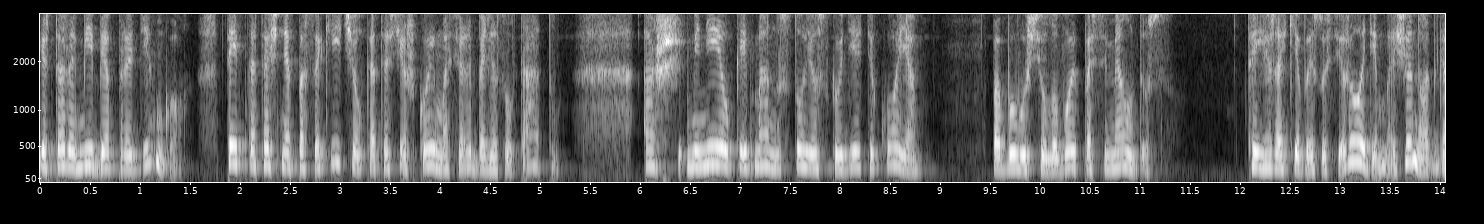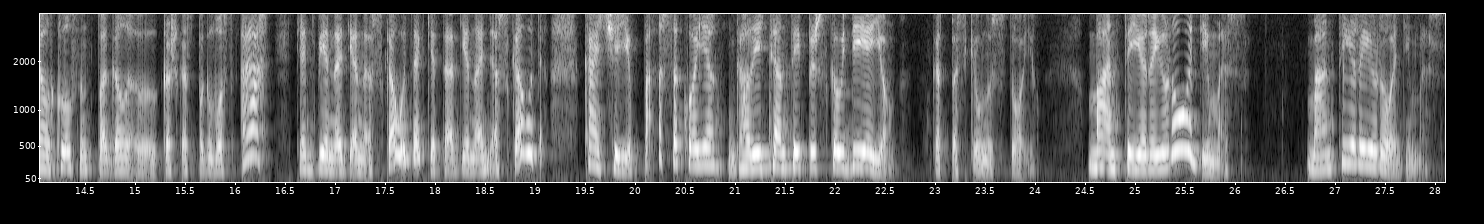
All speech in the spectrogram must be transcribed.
Ir ta ramybė pradingo. Taip, kad aš nepasakyčiau, kad tas ieškojimas yra be rezultatų. Aš minėjau, kaip man nustojo skaudėti koją, pabuvus šiluvoj pasimeldus. Tai yra akivaizdus įrodymas. Žinot, gal klausant pagal, kažkas pagalvos, a, ten vieną dieną skauda, kitą dieną neskauda, ką čia jį pasakoja, gal jį ten taip ir skaudėjo, kad paskiau nustojo. Man tai yra įrodymas. Man tai yra įrodymas.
